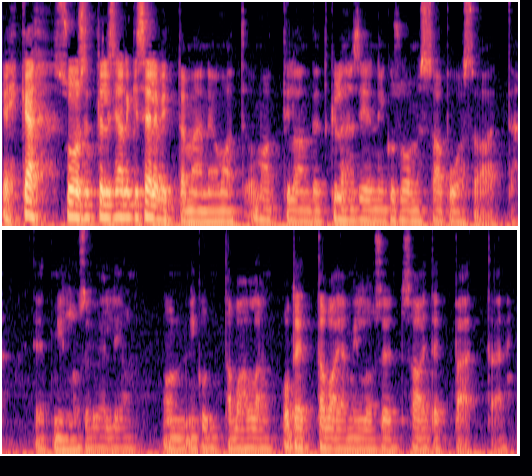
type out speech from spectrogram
ehkä suosittelisin ainakin selvittämään ne omat, omat tilanteet. Kyllähän siihen niin kuin Suomessa apua saa, että, että milloin se veli on, on niin kuin tavallaan otettava ja milloin se saa itse päättää. Niin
